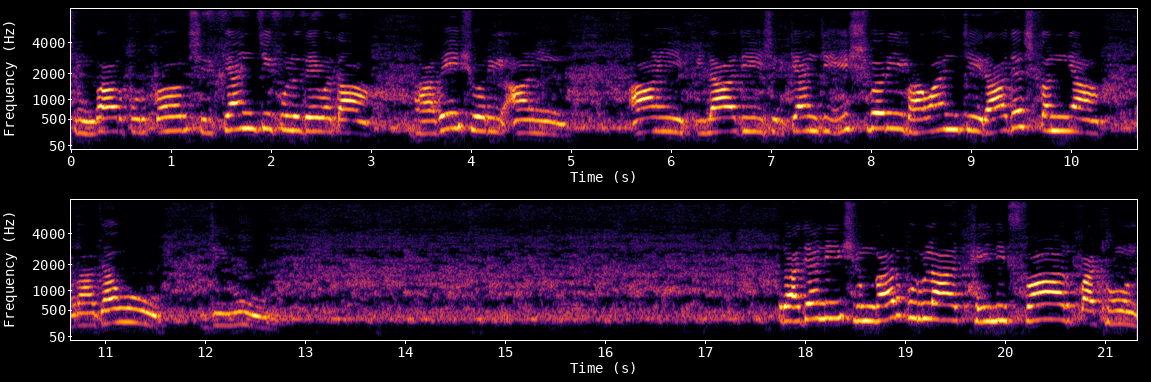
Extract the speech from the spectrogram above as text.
शृंगारपूरकर शिरक्यांची कुलदेवता भावेश्वरी आणि आणि पिलाजी शिरक्यांची ईश्वरी भावांची राजश कन्या राजाऊ जीवू राजांनी शृंगारपूरला थैली स्वार पाठवून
